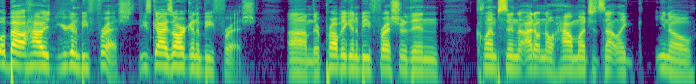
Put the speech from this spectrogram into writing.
about how you're gonna be fresh. These guys are gonna be fresh. Um, they're probably gonna be fresher than Clemson. I don't know how much. It's not like you know.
